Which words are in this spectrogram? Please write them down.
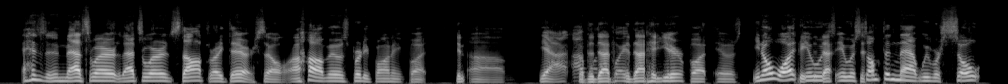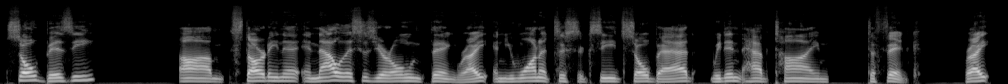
and, and that's where, that's where it stopped right there. So um, it was pretty funny, but, um, yeah, I, But did that- did that hit another you? year, But it was, you know what? Did It was, that- it was did- something that we were so, so busy um starting it and now this is your own thing right and you want it to succeed so bad we didn't have time to think right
